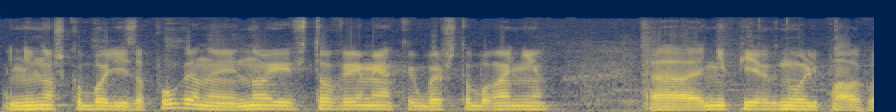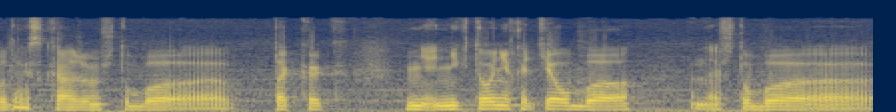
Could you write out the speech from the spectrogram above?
немножко более запуганы, но и в то время, как бы, чтобы они э, не перегнули палку, так скажем, чтобы, э, так как ни, никто не хотел бы чтобы э,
